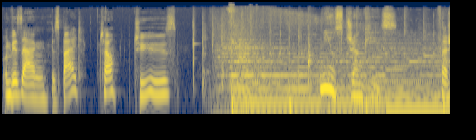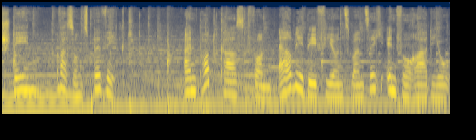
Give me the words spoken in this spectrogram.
Und wir sagen bis bald. Ciao. Tschüss. News Junkies. Verstehen, was uns bewegt. Ein Podcast von RBB24 Inforadio.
